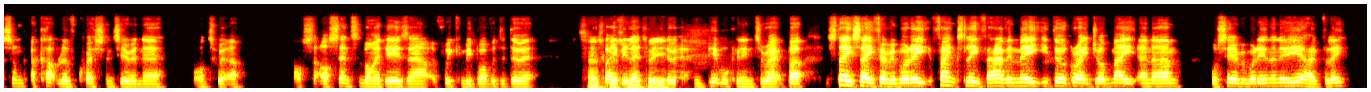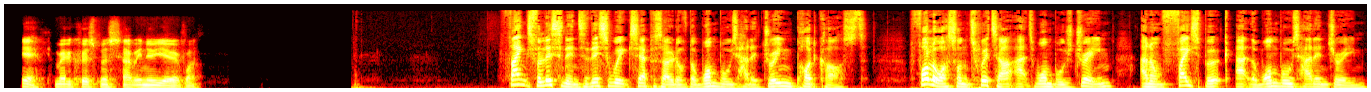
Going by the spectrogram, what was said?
some a couple of questions here and there on Twitter. I'll I'll send some ideas out if we can be bothered to do it. Sounds good maybe me, let me do it and people can interact. But stay safe, everybody. Thanks, Lee, for having me. You do a great job, mate. And um, we'll see everybody in the new year, hopefully. Yeah, Merry Christmas, Happy New Year, everyone. Thanks for listening to this week's episode of the Wombles Had a Dream podcast. Follow us on Twitter at Wombles Dream and on Facebook at the Wombles Had a Dream.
